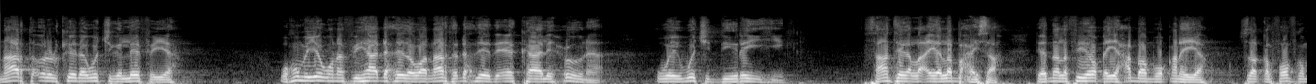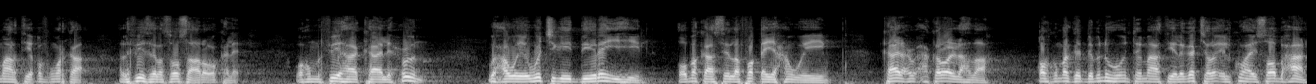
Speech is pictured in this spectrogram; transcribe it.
naarta ololkeeda wejiga leefaya. Wa hum iyaguna fiihaa dhexdeeda waa naarta dhexdeeda ee kaalixuuna way weji diiran yihiin. Saanteega ayay la baxaysaa deedna lafihii oo qayaxan muuqanaya. Sida qalfoofka maaratay qofka marka lafihiisa la soo saaro oo kale. Wahum fiiha kaalixuun waxa weeye wejigay diiran yihiin oo markaasi lafa weeye. Kaalix waxaa kaloo la idhahdaa qofka marka debnuhu inta maaragtay laga jaro ilkuhu ay soo baxaan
